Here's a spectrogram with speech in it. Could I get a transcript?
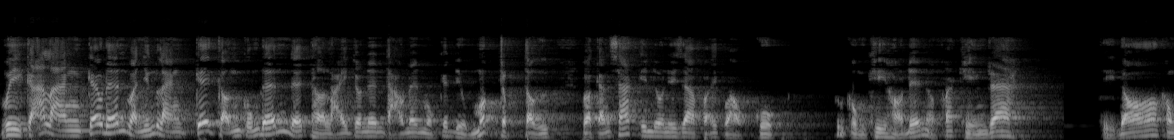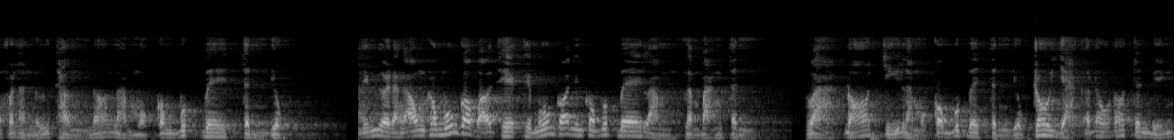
vì cả làng kéo đến và những làng kế cận cũng đến để thờ lại cho nên tạo nên một cái điều mất trật tự và cảnh sát Indonesia phải vào cuộc. Cuối cùng khi họ đến, họ phát hiện ra thì đó không phải là nữ thần, đó là một con búp bê tình dục. Những người đàn ông không muốn có vợ thiệt thì muốn có những con búp bê làm làm bạn tình. Và đó chỉ là một con búp bê tình dục trôi dạt ở đâu đó trên biển.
